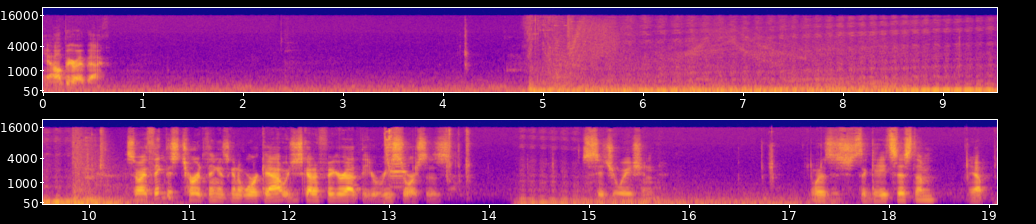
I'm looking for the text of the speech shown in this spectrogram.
Yeah, I'll be right back. So I think this turret thing is going to work out. We just got to figure out the resources situation. What is this, just a gate system? Yep.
